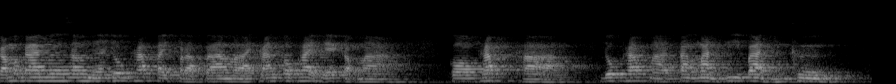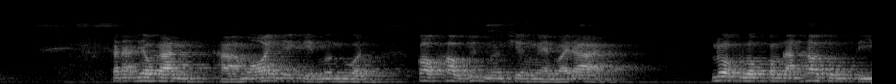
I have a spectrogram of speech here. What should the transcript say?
กรรมการเมืองซ้ำเหนือยกทัพไปปราบปรามหลายครั้งก็พ่ายแพ้กลับมา กองทัพข่ายกทัพมาตั้งมั่นที่บ้านหินคือ ขณะเดียวกันขาม้อยในเขตเมืองยวน ก็เข้ายึดเมืองเชียงแมนไว้ได้ รวบรวมกำลังเข้าโจมตี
